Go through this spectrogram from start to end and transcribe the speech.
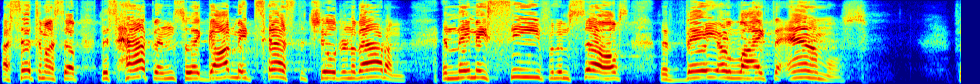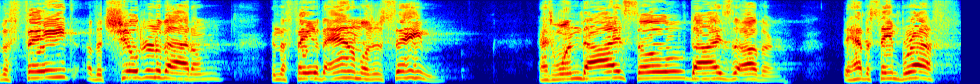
I said to myself, this happens so that God may test the children of Adam and they may see for themselves that they are like the animals. For the fate of the children of Adam and the fate of the animals is the same. As one dies, so dies the other. They have the same breath.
